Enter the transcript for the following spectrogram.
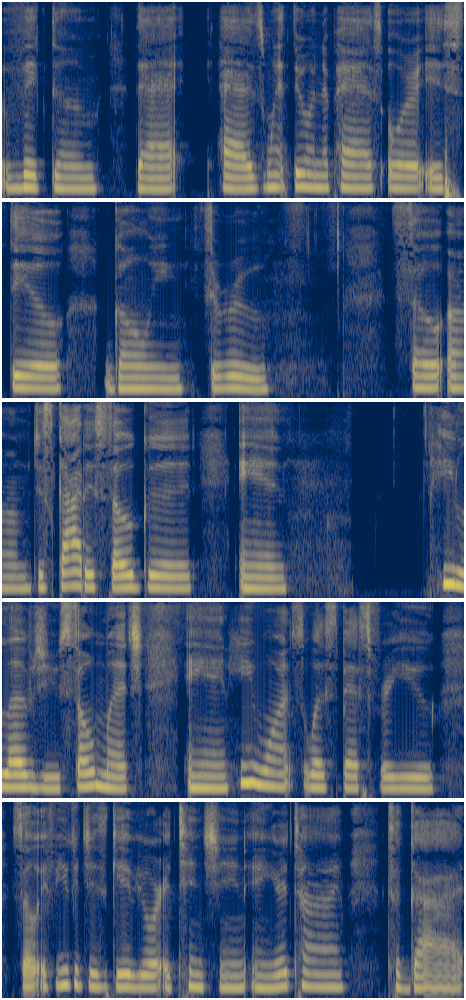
victim that has went through in the past or is still going through. So um just God is so good and he loves you so much and He wants what's best for you. So if you could just give your attention and your time to God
